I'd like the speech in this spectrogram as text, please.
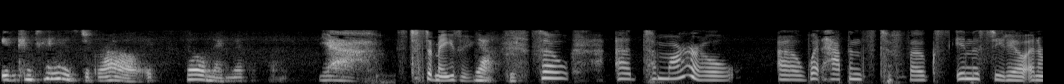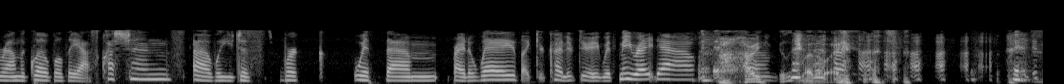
it continues to grow. It's so magnificent. Yeah, it's just amazing. Yeah. So uh, tomorrow. Uh, what happens to folks in the studio and around the globe? Will they ask questions? Uh, will you just work with them right away, like you're kind of doing with me right now. How are you um, feeling, by the way? it's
